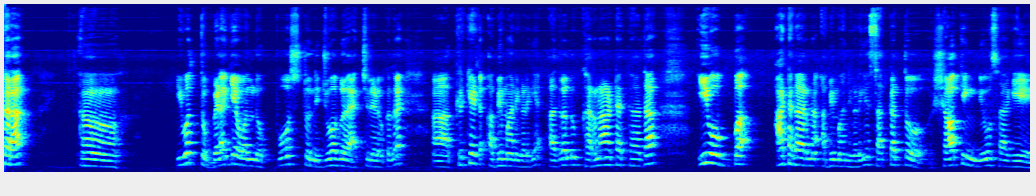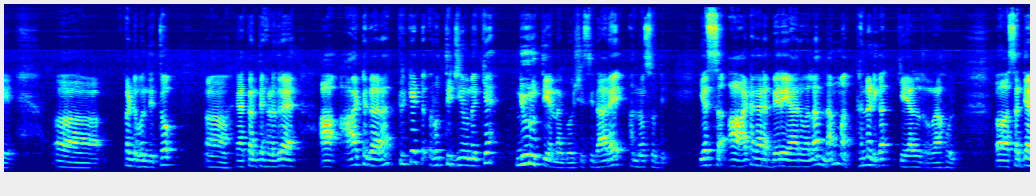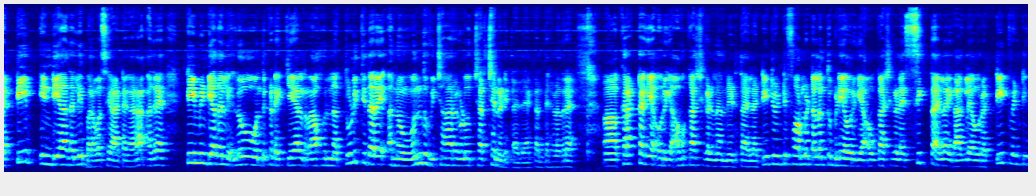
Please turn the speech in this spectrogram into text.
ನಮಸ್ಕಾರ. ಇವತ್ತು ಬೆಳಗ್ಗೆ ಒಂದು ಪೋಸ್ಟ್ ನಿಜವಾಗ್ಲೂ ಆ್ಯಕ್ಚುಲಿ ಹೇಳ್ಬೇಕಂದ್ರೆ ಕ್ರಿಕೆಟ್ ಅಭಿಮಾನಿಗಳಿಗೆ, ಅದರಲ್ಲೂ ಕರ್ನಾಟಕದ ಈ ಒಬ್ಬ ಆಟಗಾರನ ಅಭಿಮಾನಿಗಳಿಗೆ ಸಖತ್ತು ಶಾಕಿಂಗ್ ನ್ಯೂಸ್ ಆಗಿ ಕಂಡು ಬಂದಿತ್ತು. ಯಾಕಂತ ಹೇಳಿದ್ರೆ, ಆ ಆಟಗಾರ ಕ್ರಿಕೆಟ್ ವೃತ್ತಿ ಜೀವನಕ್ಕೆ ನಿವೃತ್ತಿಯನ್ನು ಘೋಷಿಸಿದ್ದಾರೆ ಅನ್ನೋ ಸುದ್ದಿ. ಎಸ್, ಆ ಆಟಗಾರ ಬೇರೆ ಯಾರು ಅಲ್ಲ, ನಮ್ಮ ಕನ್ನಡಿಗ ಕೆ ಎಲ್ ರಾಹುಲ್. ಸದ್ಯ ಟೀಮ್ ಇಂಡಿಯಾದಲ್ಲಿ ಭರವಸೆ ಆಟಗಾರ. ಆದರೆ ಟೀಮ್ ಇಂಡಿಯಾದಲ್ಲಿ ಎಲ್ಲೋ ಒಂದು ಕಡೆ ಕೆ ಎಲ್ ರಾಹುಲ್ನ ತುಳಿತಿದ್ದಾರೆ ಅನ್ನೋ ಒಂದು ವಿಚಾರಗಳು ಚರ್ಚೆ ನಡೀತಾ ಇದೆ. ಯಾಕಂತ ಹೇಳಿದ್ರೆ ಕರೆಕ್ಟಾಗಿ ಅವರಿಗೆ ಅವಕಾಶಗಳನ್ನ ನೀಡ್ತಾ ಇಲ್ಲ. ಟಿ ಟ್ವೆಂಟಿ ಫಾರ್ಮೆಟಲ್ಲಂತೂ ಬಿಡಿ ಅವರಿಗೆ ಅವಕಾಶಗಳೇ ಸಿಗ್ತಾ ಇಲ್ಲ. ಈಗಾಗಲೇ ಅವರ ಟಿ ಟ್ವೆಂಟಿ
